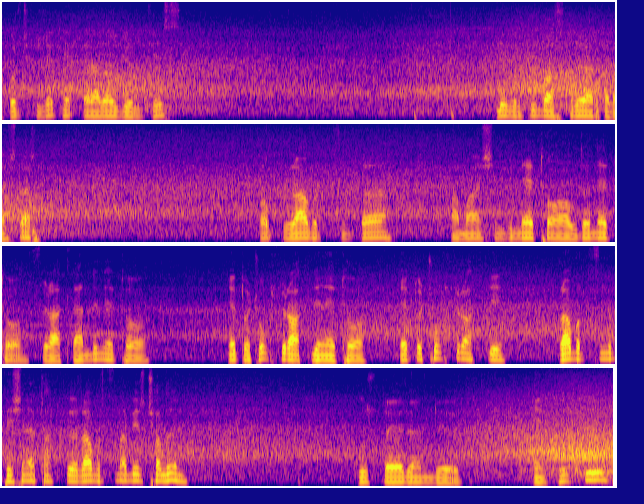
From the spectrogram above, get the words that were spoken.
skor çıkacak hep beraber göreceğiz. Liverpool bastırıyor arkadaşlar. Top Robertson'da ama şimdi Neto aldı. Neto süratlendi Neto. Neto çok süratli Neto. Neto çok süratli. Robertson'ı peşine taktı. Robertson'a bir çalım. Gusto'ya döndü. Enkuku.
